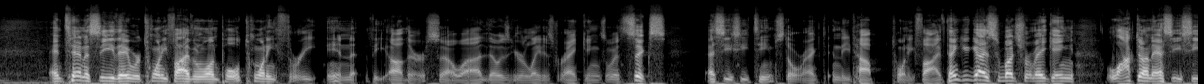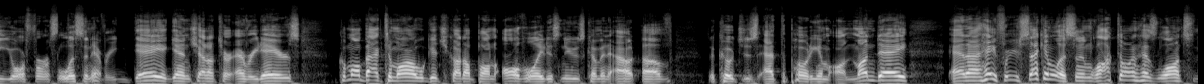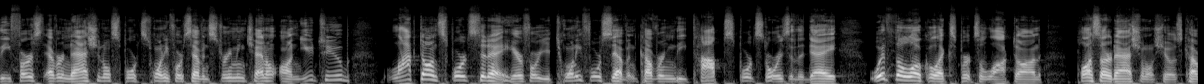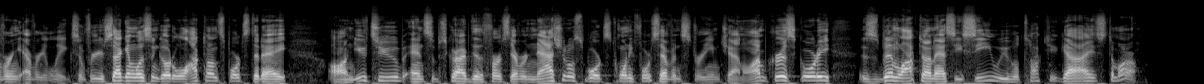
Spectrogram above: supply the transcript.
And Tennessee, they were 25 in one poll, 23 in the other. So uh, those are your latest rankings with six SEC teams still ranked in the top 25. Thank you guys so much for making Locked On SEC your first listen every day. Again, shout out to our everydayers. Come on back tomorrow. We'll get you caught up on all the latest news coming out of the coaches at the podium on Monday. And uh, hey, for your second listen, Locked On has launched the first ever national sports 24 7 streaming channel on YouTube. Locked On Sports Today, here for you 24 7, covering the top sports stories of the day with the local experts of Locked On, plus our national shows covering every league. So for your second listen, go to Locked On Sports Today on YouTube and subscribe to the first ever national sports 24 7 stream channel. I'm Chris Gordy. This has been Locked On SEC. We will talk to you guys tomorrow.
